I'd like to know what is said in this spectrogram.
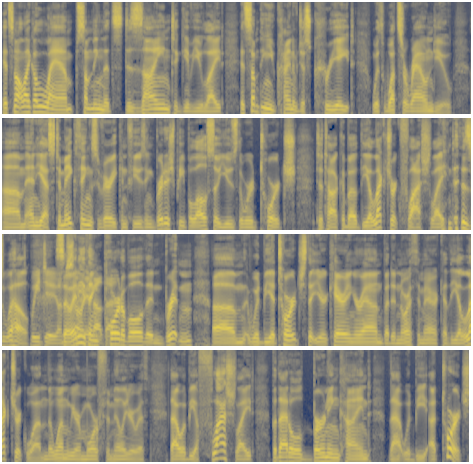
it's not like a lamp, something that's designed to give you light. It's something you kind of just create with what's around you. Um, and yes, to make things very confusing, British people also use the word torch to talk about the electric flashlight as well. We do. I'm so anything portable in Britain um, would be a torch that you're carrying around, but in North America, the electric one, the one we are more familiar with, that would be a flashlight, but that old burning kind, that would be a torch.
